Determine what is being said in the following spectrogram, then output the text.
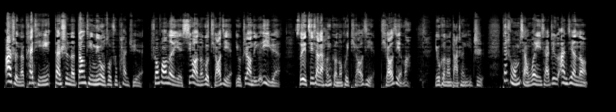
二审呢开庭，但是呢当庭没有做出判决，双方呢也希望能够调解，有这样的一个意愿，所以接下来很可能会调解，调解嘛，有可能达成一致。但是我们想问一下，这个案件呢？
